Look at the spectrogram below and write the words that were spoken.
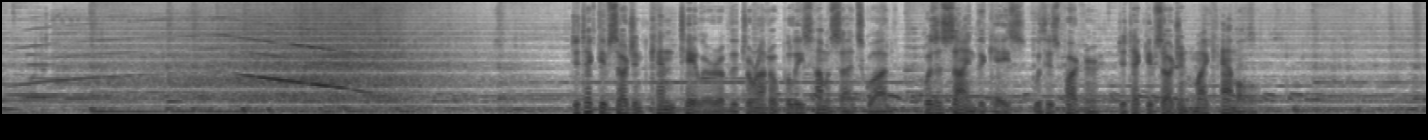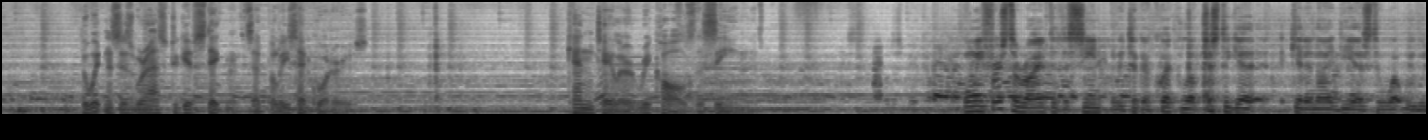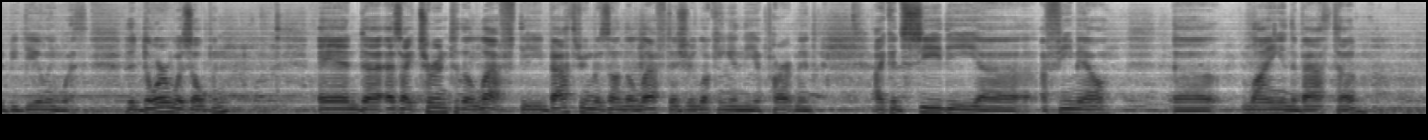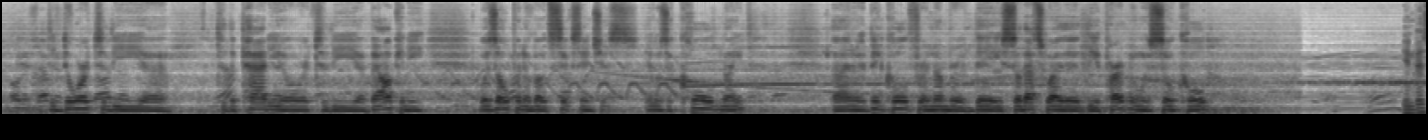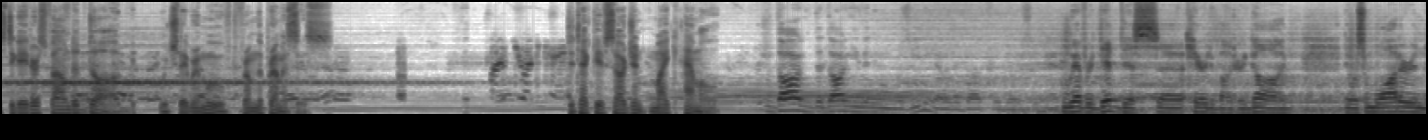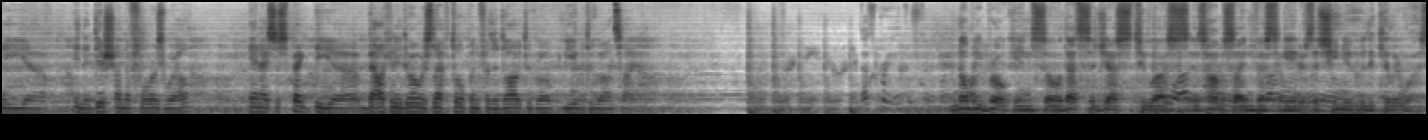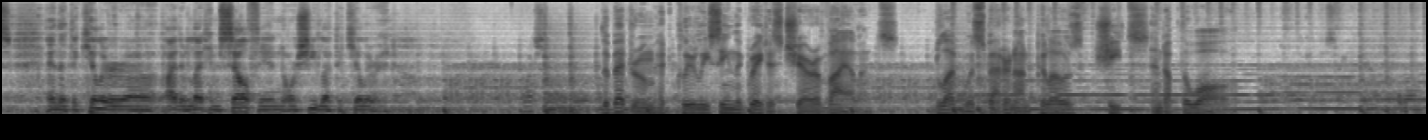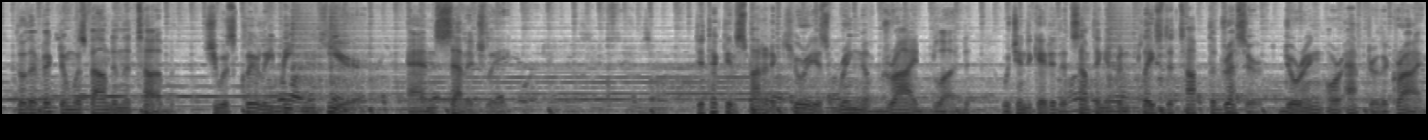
for? Detective Sergeant Ken Taylor of the Toronto Police Homicide Squad was assigned the case with his partner, Detective Sergeant Mike Hamill. The witnesses were asked to give statements at police headquarters. Ken Taylor recalls the scene. When we first arrived at the scene, we took a quick look just to get get an idea as to what we would be dealing with. The door was open, and uh, as I turned to the left, the bathroom is on the left as you're looking in the apartment. I could see the uh, a female uh, lying in the bathtub. The door to the uh, to the patio or to the uh, balcony was open about six inches. It was a cold night, uh, and it had been cold for a number of days, so that's why the, the apartment was so cold. Investigators found a dog, which they removed from the premises. Detective Sergeant Mike Hamill. The dog, the dog even was eating out of the dog food. Whoever did this uh, cared about her dog. There was some water in the uh, in a dish on the floor as well, and I suspect the uh, balcony door was left open for the dog to go be able to go outside. That's pretty interesting. Nobody broke in, so that suggests to us as homicide investigators that she knew who the killer was, and that the killer uh, either let himself in or she let the killer in. The bedroom had clearly seen the greatest share of violence. Blood was spattered on pillows, sheets, and up the wall. Though their victim was found in the tub, she was clearly beaten here and savagely. detectives spotted a curious ring of dried blood, which indicated that something had been placed atop the dresser during or after the crime.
